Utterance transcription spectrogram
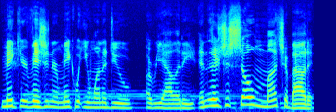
make your vision or make what you want to do a reality and there's just so much about it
